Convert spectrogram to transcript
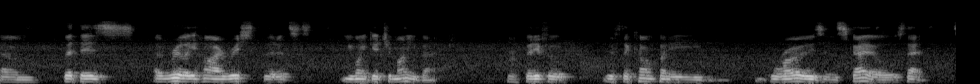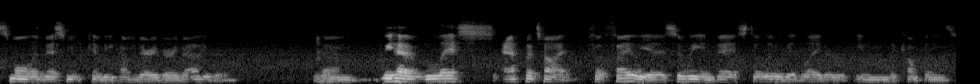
Um, but there's a really high risk that it's you won't get your money back. Hmm. But if a, if the company grows and scales, that small investment can become very very valuable. Mm-hmm. Um, we have less appetite for failure, so we invest a little bit later in the company's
